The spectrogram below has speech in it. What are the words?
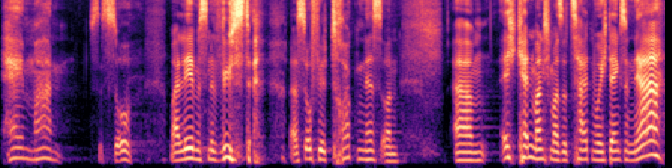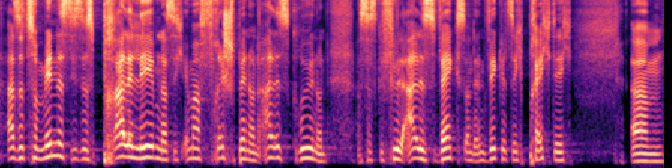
hey Mann, es ist so, mein Leben ist eine Wüste, da ist so viel Trockenes und ähm, ich kenne manchmal so Zeiten, wo ich denke, so, ja, also zumindest dieses pralle Leben, dass ich immer frisch bin und alles grün und dass das Gefühl, alles wächst und entwickelt sich prächtig, ähm,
